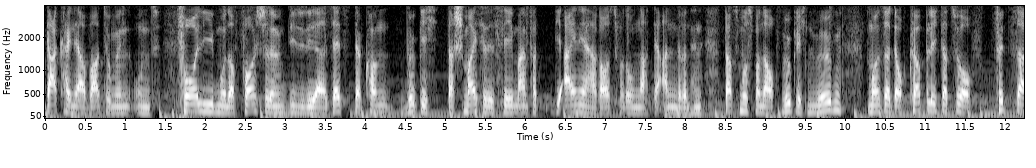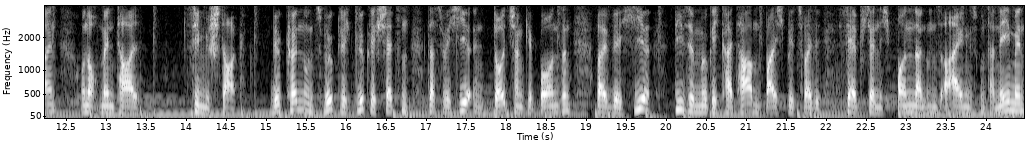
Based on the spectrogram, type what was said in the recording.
gar keine Erwartungen und Vorlieben oder Vorstellungen, die du dir setzt. Da kommt wirklich, da das Leben einfach die eine Herausforderung nach der anderen hin. Das muss man auch wirklich mögen. Man sollte auch körperlich dazu auch fit sein und auch mental ziemlich stark. Wir können uns wirklich glücklich schätzen, dass wir hier in Deutschland geboren sind, weil wir hier diese Möglichkeit haben, beispielsweise selbstständig online unser eigenes Unternehmen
